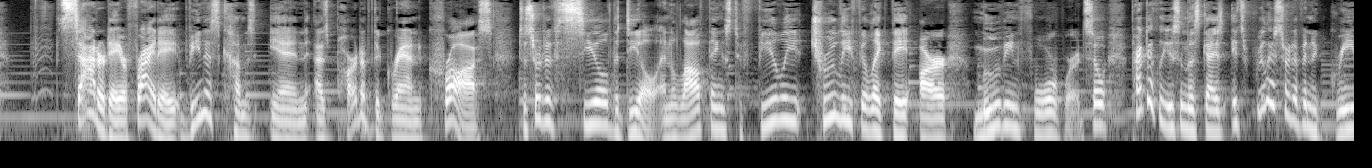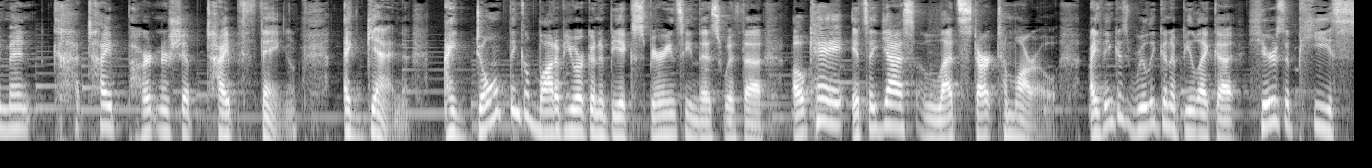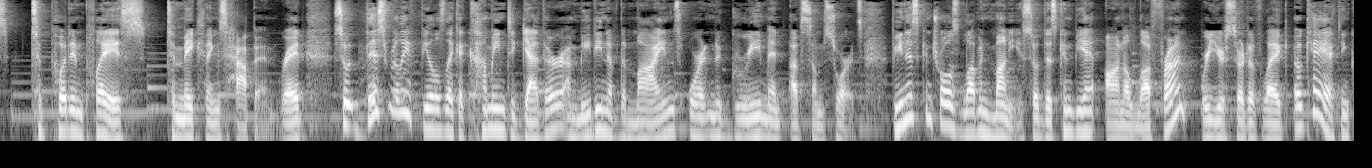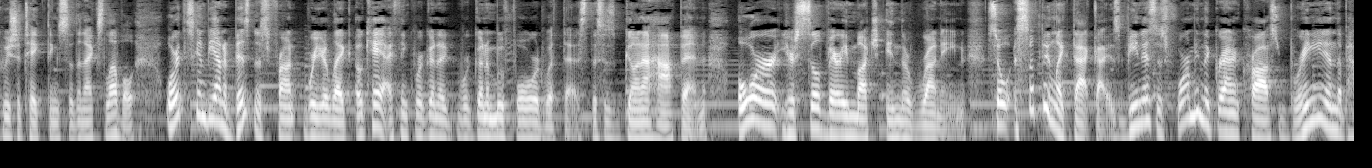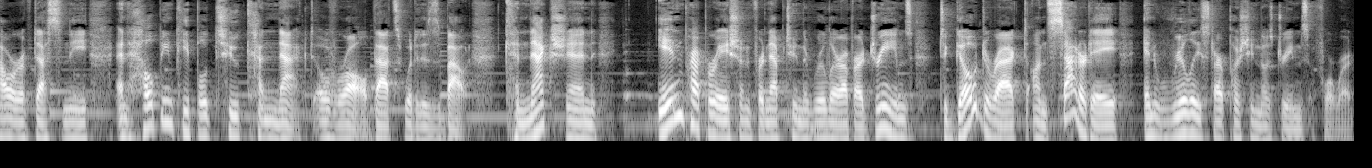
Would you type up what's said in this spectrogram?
Saturday or Friday, Venus comes in as part of the Grand Cross to sort of seal the deal and allow things to feel, truly feel like they are moving forward. So, practically using this, guys, it's really sort of an agreement type, partnership type thing. Again, I don't think a lot of you are going to be experiencing this with a, okay, it's a yes, let's start tomorrow. I think it's really going to be like a, here's a piece to put in place to make things happen, right? So this really feels like a coming together, a meeting of the minds, or an agreement of some sorts. Venus controls love and money, so this can be on a love front where you're sort of like, okay, I think we should take things to the next level, or this can be on a business front where you're like, okay, I think we're gonna we're gonna move forward with this. This is gonna happen, or you're still very much in the running. So something like that, guys. Venus is forming the Grand Cross, bringing in the power of destiny, and helping people to connect overall. That's what it is about connection in preparation for Neptune, the ruler of our dreams, to go direct on Saturday and really start pushing those dreams forward.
